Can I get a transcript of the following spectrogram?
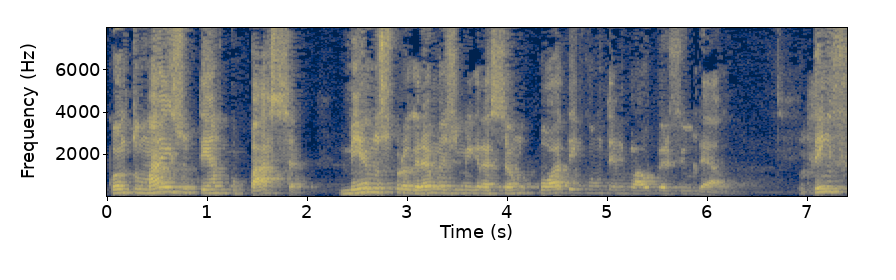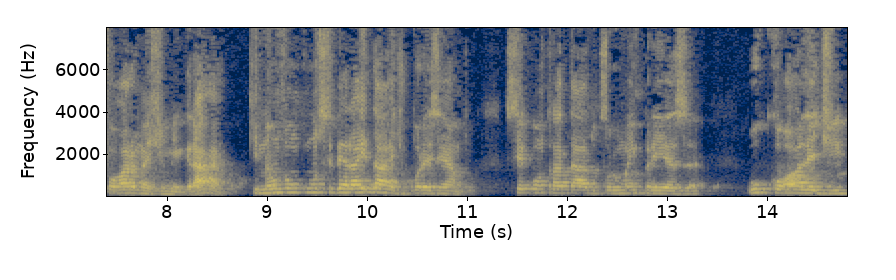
Quanto mais o tempo passa, menos programas de imigração podem contemplar o perfil dela. Tem formas de migrar que não vão considerar a idade. Por exemplo, ser contratado por uma empresa, o college,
